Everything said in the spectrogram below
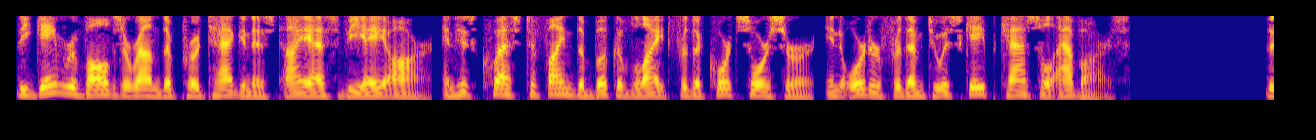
The game revolves around the protagonist Isvar, and his quest to find the Book of Light for the court sorcerer, in order for them to escape Castle Avars. The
